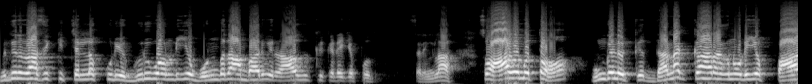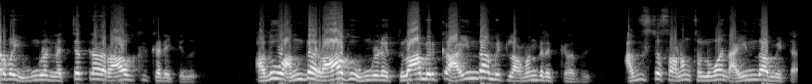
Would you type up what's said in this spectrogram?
மிதுன ராசிக்கு செல்லக்கூடிய குருவனுடைய ஒன்பதாம் பார்வை ராகுக்கு கிடைக்க போகுது. சரிங்களா? ஸோ ஆக மொத்தம் உங்களுக்கு தனக்காரகனுடைய பார்வை உங்களுடைய நட்சத்திர ராகுக்கு கிடைக்குது. அதுவும் அந்த ராகு உங்களுடைய துலாமிற்கு ஐந்தாம் வீட்டில் அமர்ந்திருக்கிறது. அதிர்ஷ்டசானம் சொல்லுவோம் இந்த ஐந்தாம் வீட்டை.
